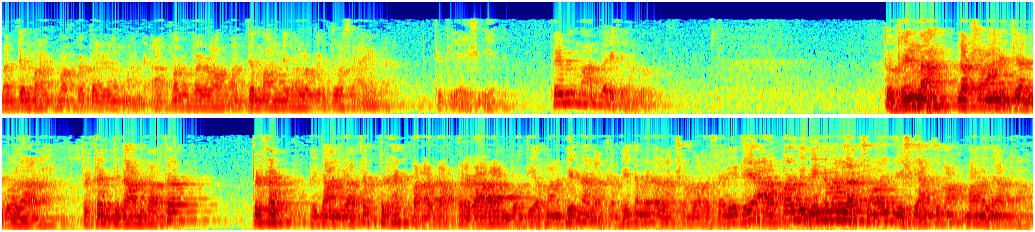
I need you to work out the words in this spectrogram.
मध्यम आत्मा के परिणाम मानने आत्मा के परिणाम मध्यम मानने वालों को दोष आएगा। स्थिति ऐसी है। फिर भी मान बैठे हम लोग। तो भिन्न लक्षण इत्यादि बोला पृथक विधान का अर्थ, पृथक विधान का अर्थ, पृथक प्रकारान बोल दिया मान भिन्न लक्षण, भिन्न भिन्न लक्षण वाला शरीर है। आत्मा भी भिन्न भिन्न लक्षण वाले जिसके से माना जाता हो।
